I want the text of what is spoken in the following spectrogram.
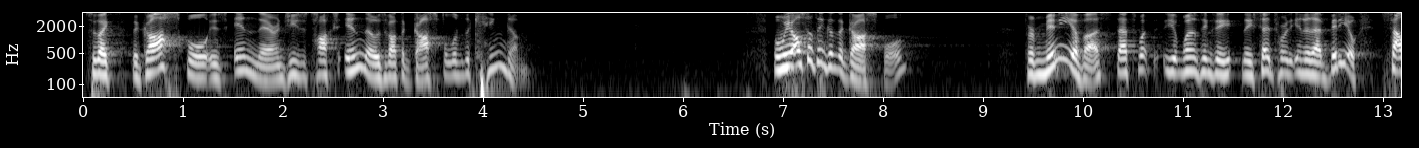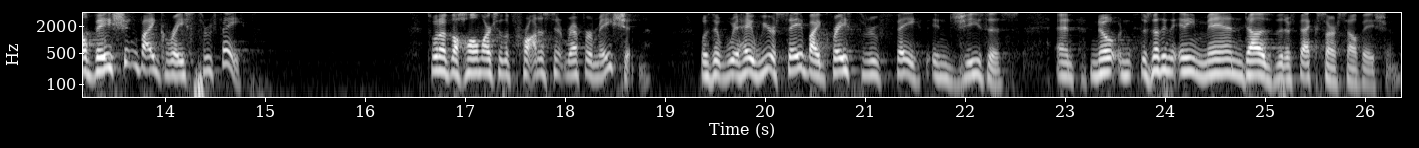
So, like, the gospel is in there, and Jesus talks in those about the gospel of the kingdom. When we also think of the gospel, for many of us, that's what one of the things they, they said toward the end of that video salvation by grace through faith. It's one of the hallmarks of the Protestant Reformation was that, we, hey, we are saved by grace through faith in Jesus. And no, there's nothing that any man does that affects our salvation.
